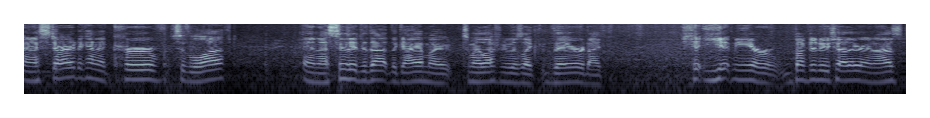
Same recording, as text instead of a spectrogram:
and I started to kind of curve to the left and as soon as I did that the guy on my to my left of me was like there and I hit, he hit me or bumped into each other and I was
